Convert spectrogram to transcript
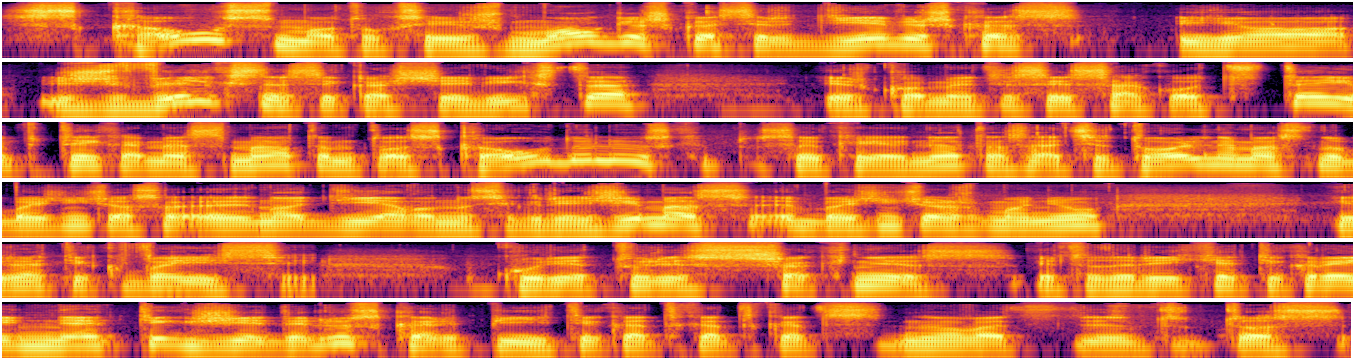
skausmo, toksai žmogiškas ir dieviškas jo žvilgsnis į kas čia vyksta. Ir kuomet jisai sako, taip, tai, ką mes matom, tos skaudulius, kaip tu sakai, ne tas atsitolinimas nuo bažnyčios, nuo Dievo, nusigrėžimas bažnyčios žmonių, yra tik vaisiai, kurie turi šaknis. Ir tada reikia tikrai ne tik žiedelius karpyti, kad, kad, kad nu, va, tos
